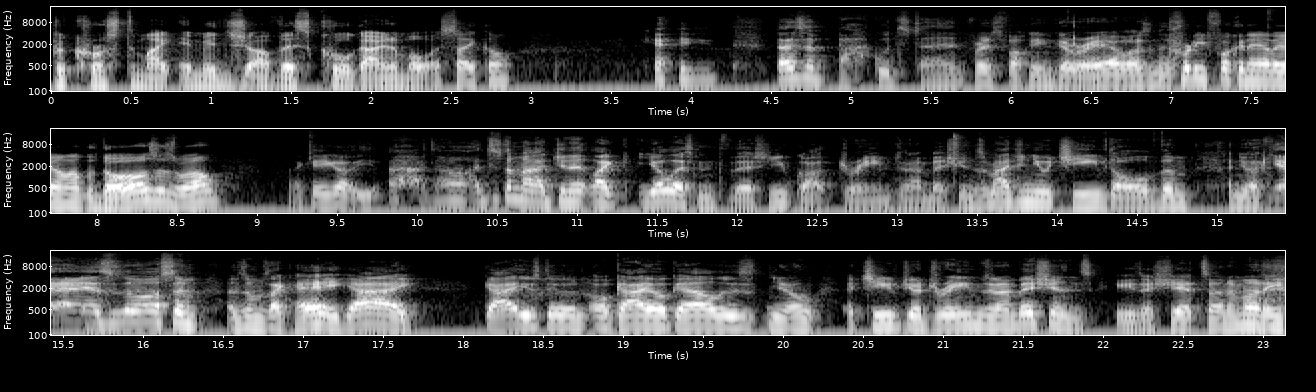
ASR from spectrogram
becrust my image of this cool guy in a motorcycle." that is a backwards turn for his fucking career, wasn't it? Pretty fucking early on at the doors as well. Like you don't I just imagine it like you're listening to this. You've got dreams and ambitions. Imagine you achieved all of them, and you're like, "Yeah, this is awesome." And someone's like, "Hey, guy, guy who's doing, or guy or girl who's you know achieved your dreams and ambitions. He's a shit ton of money.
